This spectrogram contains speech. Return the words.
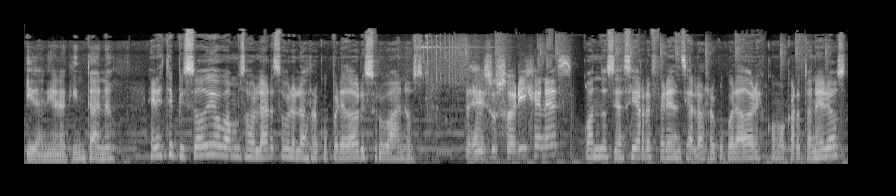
y Daniela Quintana. En este episodio vamos a hablar sobre los recuperadores urbanos, desde sus orígenes, cuando se hacía referencia a los recuperadores como cartoneros,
